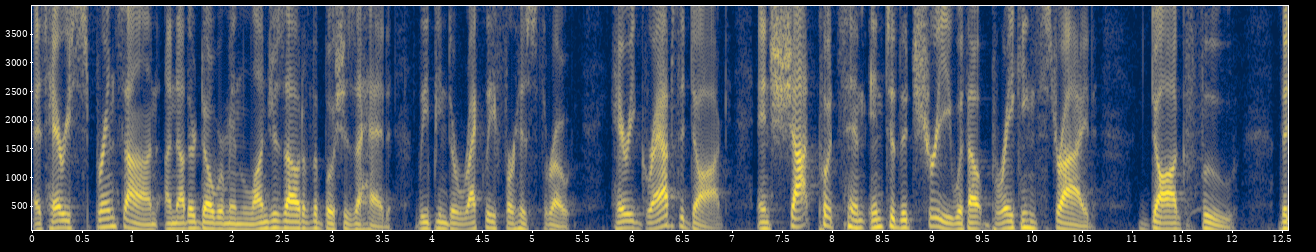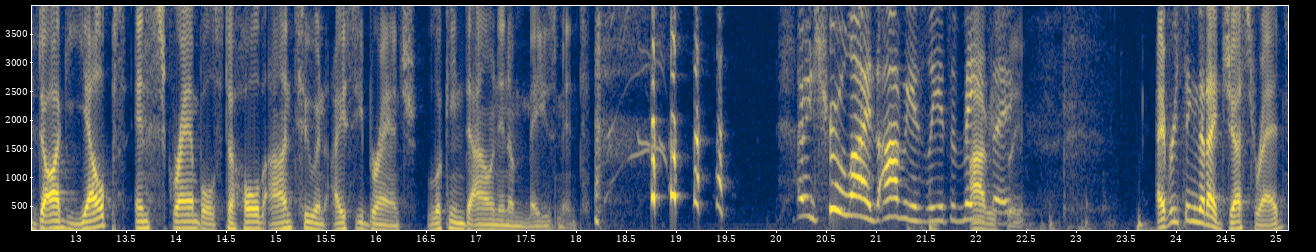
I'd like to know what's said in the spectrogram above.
As Harry sprints on, another Doberman lunges out of the bushes ahead, leaping directly for his throat. Harry grabs the dog and shot puts him into the tree without breaking stride. Dog foo. The dog yelps and scrambles to hold onto an icy branch, looking down in amazement. I mean, True Lies. Obviously, it's amazing. Obviously. Everything that I just read,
